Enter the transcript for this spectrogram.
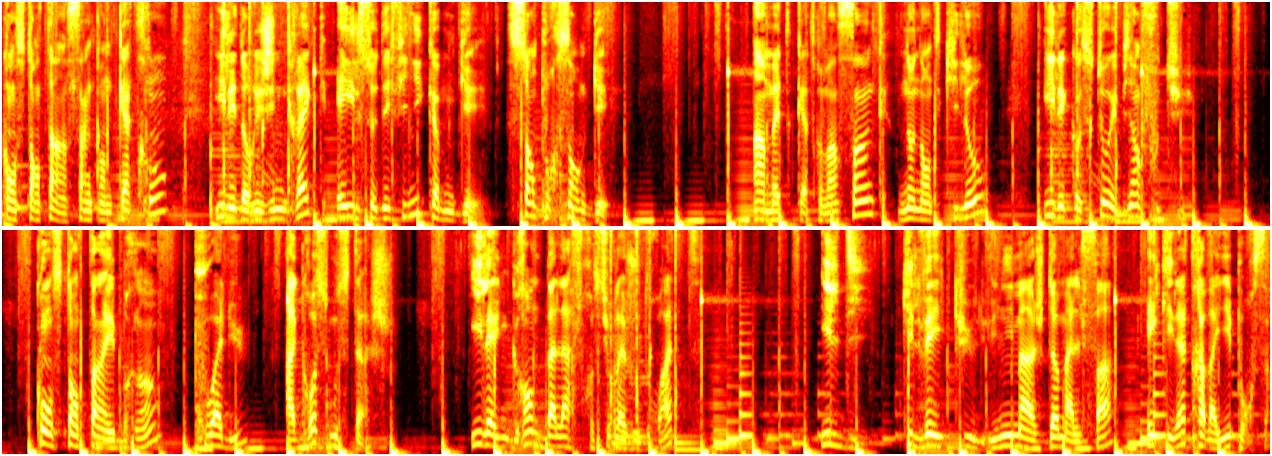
Constantin a 54 ans, il est d'origine grecque et il se définit comme gay, 100% gay. 1m85, 90 kg, il est costaud et bien foutu. Constantin est brun, poilu, à grosse moustache. Il a une grande balafre sur la joue droite. Il dit qu'il véhicule une image d'homme alpha et qu'il a travaillé pour ça.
